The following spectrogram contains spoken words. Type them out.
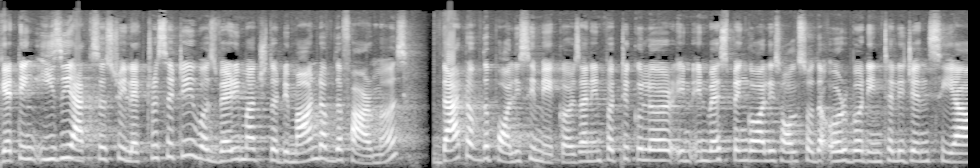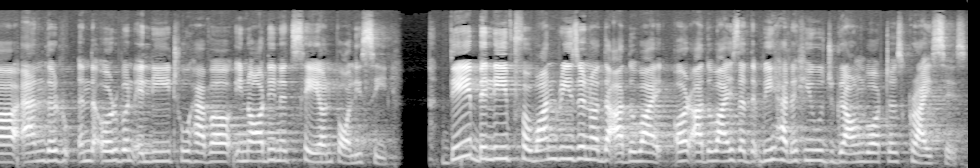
getting easy access to electricity was very much the demand of the farmers, that of the policymakers, and in particular in, in West Bengal is also the urban intelligentsia and the, and the urban elite who have an inordinate say on policy. They believed for one reason or the otherwise, or otherwise that we had a huge groundwater crisis.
